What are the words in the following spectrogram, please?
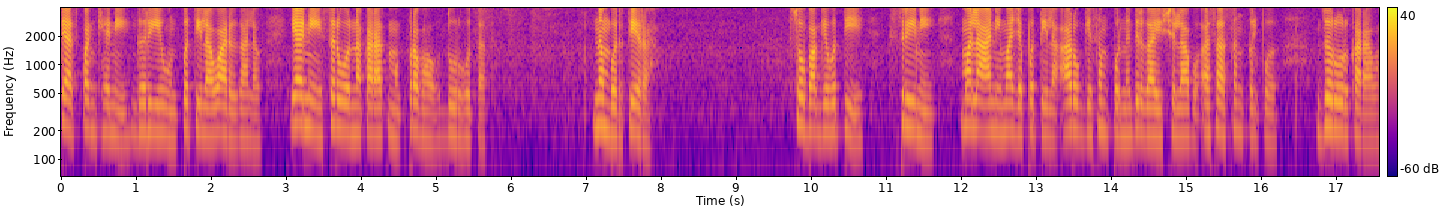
त्याच पंख्याने घरी येऊन पतीला वारं घालावं. याने सर्व नकारात्मक प्रभाव दूर होतात. नंबर तेरा. सौभाग्यवती स्त्रीने मला आणि माझ्या पतीला आरोग्य संपन्न दीर्घायुष्य लाभ असा संकल्प जरूर करावा.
